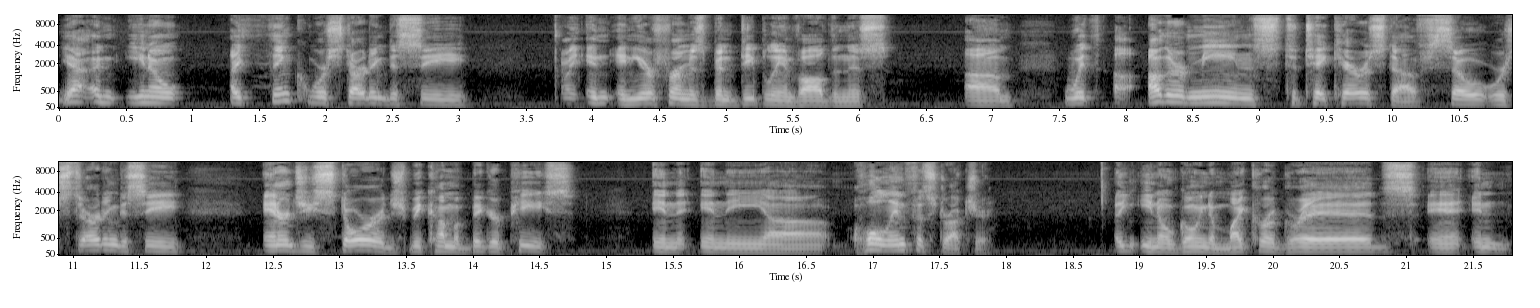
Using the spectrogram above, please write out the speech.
Yeah, and you know, I think we're starting to see, and, and your firm has been deeply involved in this, um, with uh, other means to take care of stuff. So we're starting to see energy storage become a bigger piece in in the uh, whole infrastructure. You know, going to microgrids and, and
